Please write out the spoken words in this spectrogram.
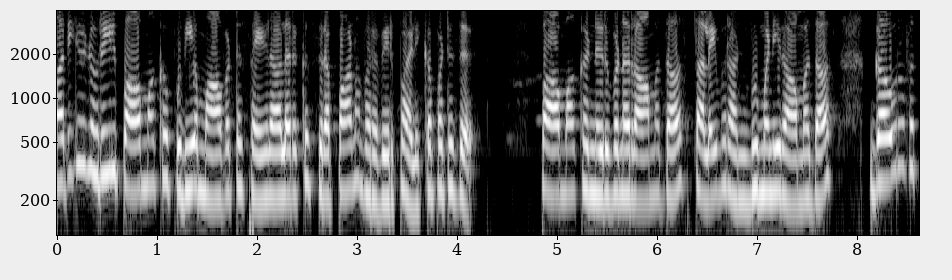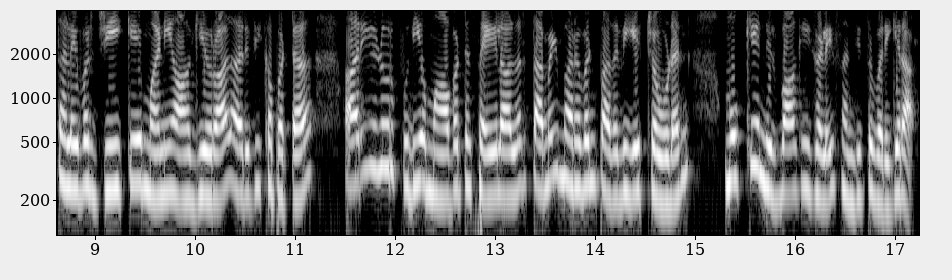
அரியலூரில் பாமக புதிய மாவட்ட செயலாளருக்கு சிறப்பான வரவேற்பு அளிக்கப்பட்டது. பாமக நிறுவனர் ராமதாஸ் தலைவர் அன்புமணி ராமதாஸ் கௌரவ தலைவர் ஜி கே மணி ஆகியோரால் அறிவிக்கப்பட்ட அரியலூர் புதிய மாவட்ட செயலாளர் தமிழ் மரவன் பதவியேற்றவுடன் முக்கிய நிர்வாகிகளை சந்தித்து வருகிறார்.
